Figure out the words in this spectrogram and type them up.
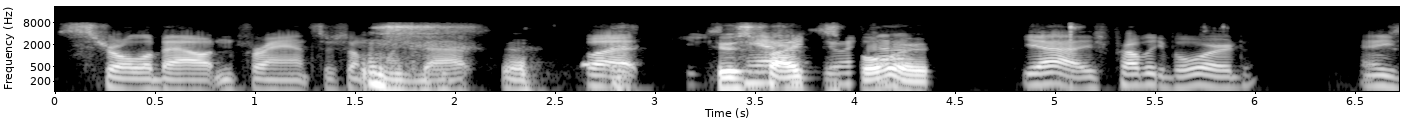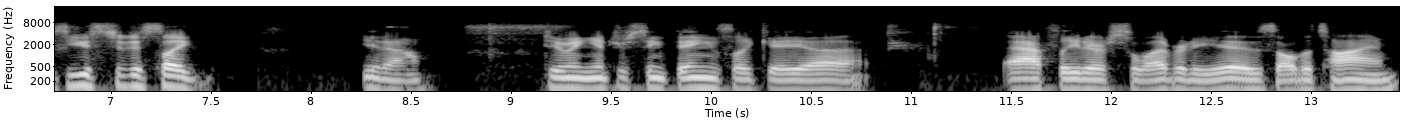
stroll about in France or something like that. But you just He was probably just doing that. bored. Yeah, he's probably bored, and he's used to just like, you know, doing interesting things like a uh, athlete or celebrity is all the time.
